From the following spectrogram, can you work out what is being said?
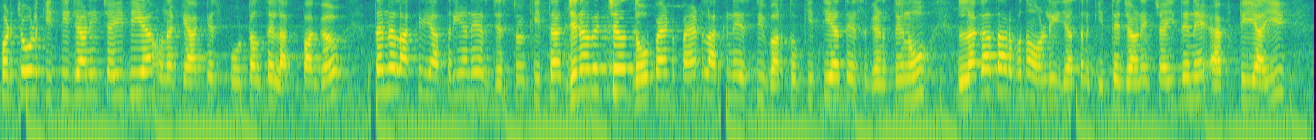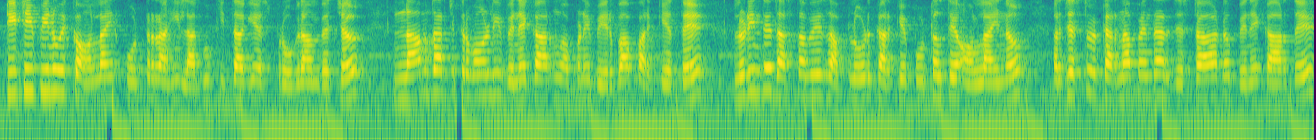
ਪੜਚੋਲ ਕੀਤੀ ਜਾਣੀ ਚਾਹੀਦੀ ਹੈ। ਉਹਨਾਂ ਕਿਹਾ ਕਿ ਇਸ ਪੋਰਟਲ ਤੇ ਲਗਭਗ 3 ਲੱਖ ਯਾਤਰੀਆਂ ਨੇ ਰਜਿਸਟਰ ਕੀਤਾ ਜਿਨ੍ਹਾਂ ਵਿੱਚ 2.65 ਲੱਖ ਨੇ ਇਸ ਦੀ ਵਰਤੋਂ ਕੀਤੀ ਹੈ ਤੇ ਇਸ ਗਿਣਤੀ ਨੂੰ ਲਗਾਤਾਰ ਵਧਾਉਣ ਲਈ ਯਤਨ ਕੀਤੇ ਜਾਣੇ ਚਾਹੀਦੇ ਨੇ। FTI TTP ਨੂੰ ਇੱਕ ਆਨਲਾਈਨ ਪੋਰਟਲ ਰਾਹੀਂ ਲਾਗੂ ਕੀਤਾ ਗਿਆ ਇਸ ਪ੍ਰੋਗਰਾਮ ਵਿੱਚ। ਨਾਮ ਦਰਜ ਕਰਵਾਉਣ ਲਈ ਵਿਨੇਕਾਰ ਨੂੰ ਆਪਣੇ ਵੇਰਵਾ ਭਰ ਕੇ ਅਤੇ ਲੋੜੀਂਦੇ ਦਸਤਾਵੇਜ਼ ਅਪਲੋਡ ਕਰਕੇ ਪੋਰਟਲ ਤੇ ਆਨਲਾਈਨ ਰਜਿਸਟਰ ਕਰਨਾ ਪੈਂਦਾ ਰਜਿਸਟਰਡ ਬਿਨੇਕਾਰ ਦੇ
